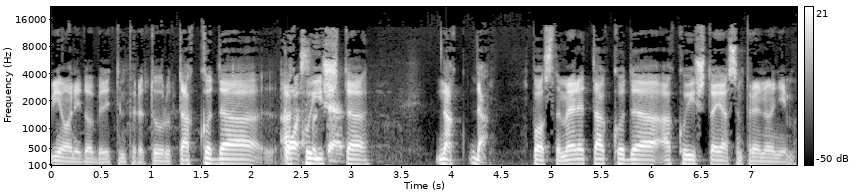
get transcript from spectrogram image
i oni dobili temperaturu. Tako da, Posle ako išta... Na, da, posle mene, tako da ako išta ja sam preneo njima.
